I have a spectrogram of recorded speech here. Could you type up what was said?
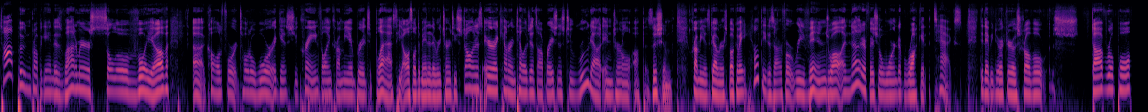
top Putin propagandist Vladimir Solovyov uh, called for total war against Ukraine following Crimea bridge blast. He also demanded a return to Stalinist era counterintelligence operations to root out internal opposition. Crimea's governor spoke of a healthy desire for revenge, while another official warned of rocket attacks. The deputy director of Stravo Stavropol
